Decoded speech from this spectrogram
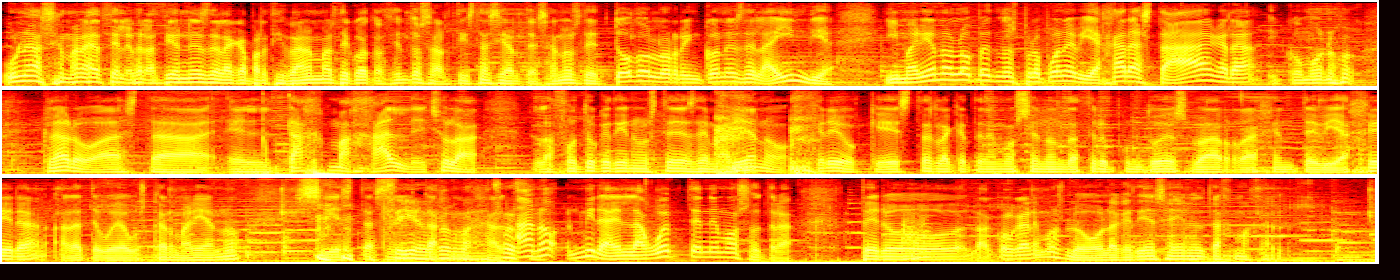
Una semana de celebraciones de la que participarán más de 400 artistas y artesanos de todos los rincones de la India. Y Mariano López nos propone viajar hasta Agra y, cómo no, claro, hasta el Taj Mahal. De hecho, la, la foto que tienen ustedes de Mariano, creo que esta es la que tenemos en onda 0.es barra gente viajera. Ahora te voy a buscar, Mariano, si esta es Sí, el Taj verdad, Mahal. Ah, no, mira, en la web tenemos otra, pero la colgaremos luego, la que tienes ahí en el Taj Mahal.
